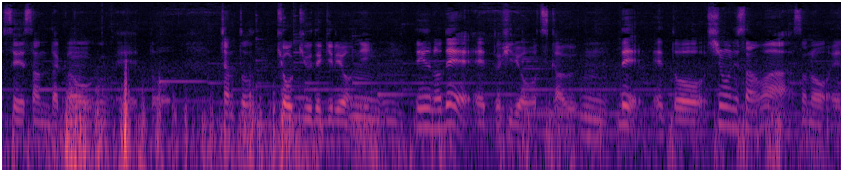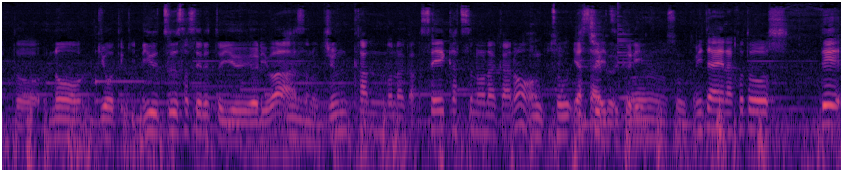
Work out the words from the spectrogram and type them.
生産高を、えー、とちゃんと供給できるように。っていうので、えっと、肥料を使う、うん、で、えっと、下地さんはその、えっと、農業的流通させるというよりは、うん、その循環の中生活の中の野菜作りみたいなことをで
